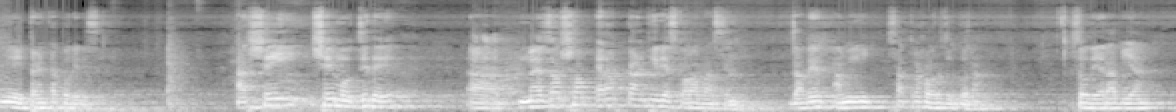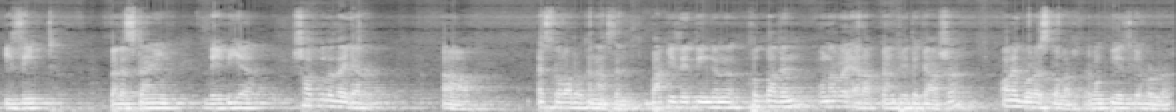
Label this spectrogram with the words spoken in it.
আমি এই প্যান্টটা করে দিছি। আর সেই সেই মসজিদে মেজর সব অ্যারাব কান্ট্রির স্কলার আছেন। যাদের আমি ছাত্র হওয়ার যোগ্য না। Saudi Arabia, Egypt, Palestine, Libya, সবগুলো জায়গার স্কলার ওখানে আছেন। বাকি যে তিনজন খুতবা দেন, ওনারও অ্যারাব কান্ট্রি থেকে আসা অনেক বড় স্কলার এবং পিএইচডি হোল্ডার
